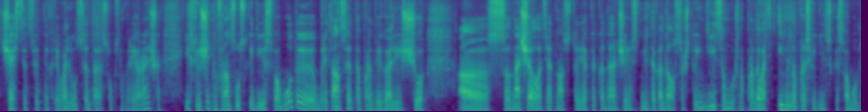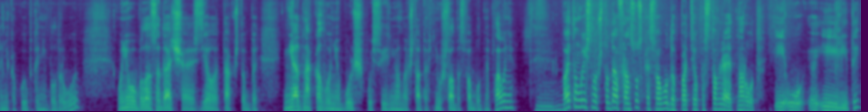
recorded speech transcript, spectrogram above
части цветных революций, да, собственно говоря, и раньше. Исключительно французская идея свободы. Британцы это продвигали еще а, с начала XIX века, когда Джеймс Миль догадался, что индийцам нужно продавать именно просветительскую свободу, никакую бы то ни было другую. У него была задача сделать так, чтобы ни одна колония больше пусть в Соединенных Штатах не ушла бы в свободное плавание. Mm-hmm. Поэтому выяснилось, что да, французская свобода противопоставляет народ и, у, и элиты,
